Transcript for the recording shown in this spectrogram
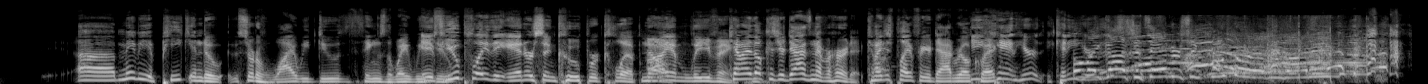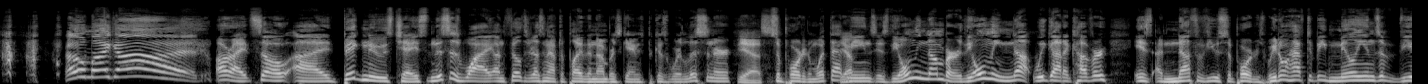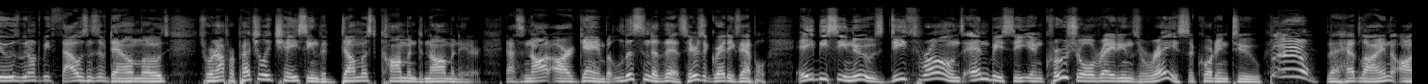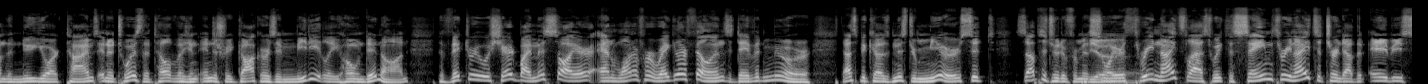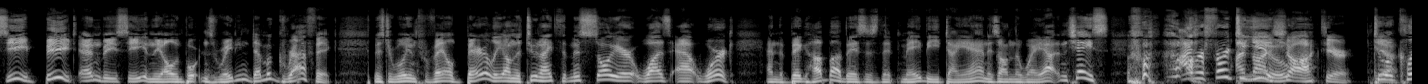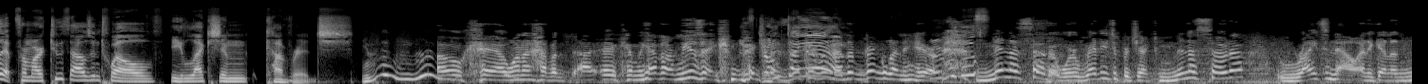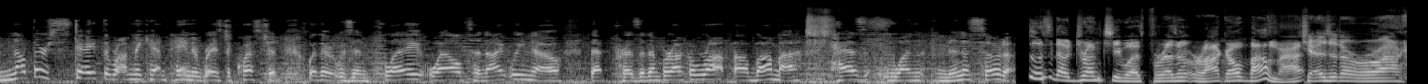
Uh, maybe a peek into sort of why we do things the way we if do. If you play the Anderson Cooper clip, No. I am leaving. can I though? Because your dad's never heard it. Can I just play it for your dad real he quick? He can't hear. Can he hear this? Oh my gosh! It's Anderson Cooper, everybody! Oh my god! All right, so uh, big news, Chase, and this is why Unfiltered doesn't have to play the numbers games because we're listener Yes. supported. And what that Yep. means is the only number, the only nut we got to cover is enough of you supporters. We don't have to be millions of views. We don't have to be thousands of downloads. So we're not perpetually chasing the dumbest common denominator. That's not our game. But listen to this. Here's a great example. ABC News dethrones NBC in crucial ratings race, according to Bam! the headline on the New York Times, in a twist the television industry gawkers immediately honed in on, the victory was shared by Miss Sawyer and one of her regular fill-ins, David Muir. That's because Mr. Muir sit- substituted for Miss Yeah. Sawyer three nights last week. The same three nights it turned out that ABC beat NBC in the all-importance rating demographic. Mr. Williams prevailed barely on the two nights that Miss Sawyer was at work. And the big hubbub is, is that maybe Diane is on the way out. And Chase, I referred to you. I'm you not shocked here. To Yeah. a clip from our 2012 election coverage. Okay, I want to have a. Uh, can we have our music? Because this is another big one here. Minnesota. We're ready to project Minnesota right now. And again, another state the Romney campaign had raised a question whether it was in play. Well, tonight we know that President Barack Obama has won Minnesota. Listen how drunk she was, President Barack Obama. President Rock.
